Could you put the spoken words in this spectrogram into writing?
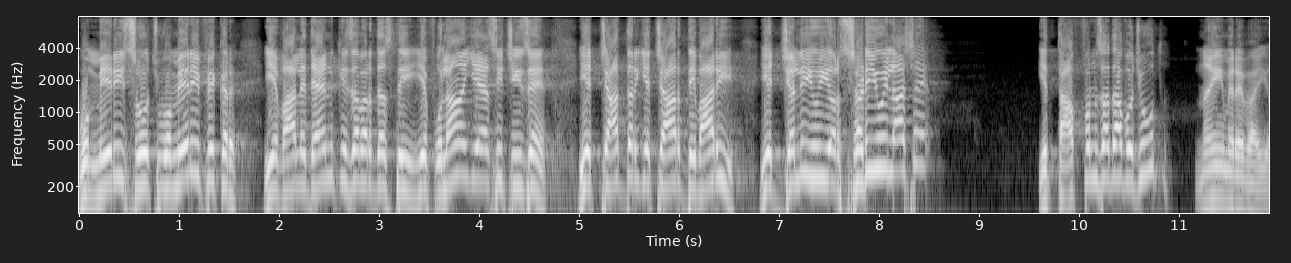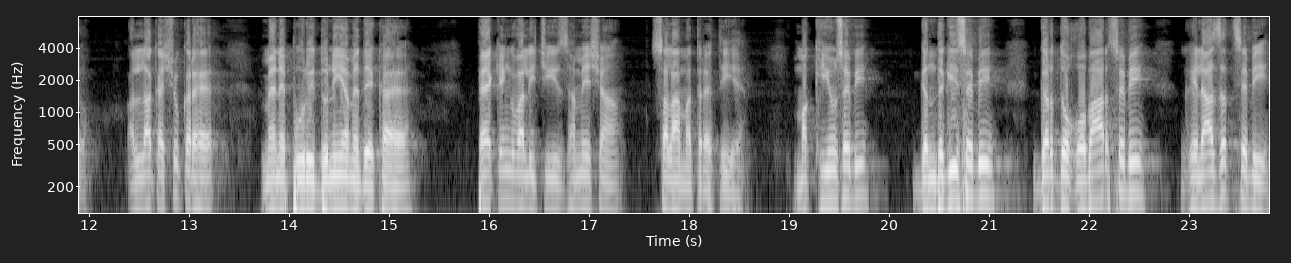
وہ میری سوچ، وہ میری فکر۔ یہ والدین کی زبردستی، یہ فلاں، یہ ایسی چیزیں۔ یہ چادر، یہ چار دیواری، یہ جلی ہوئی اور سڑی ہوئی لاشیں۔ یہ تعفن زدہ وجود۔ نہیں میرے بھائیوں اللہ کا شکر ہے، میں نے پوری دنیا میں دیکھا ہے، پیکنگ والی چیز ہمیشہ سلامت رہتی ہے۔ مکھیوں سے بھی، گندگی سے بھی، گرد و غبار سے بھی، غلازت سے بھی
